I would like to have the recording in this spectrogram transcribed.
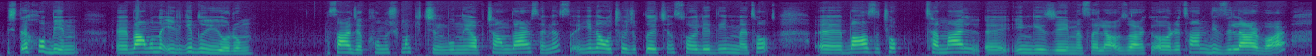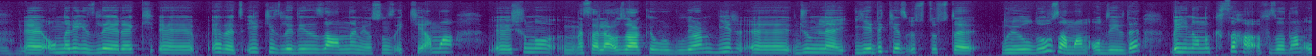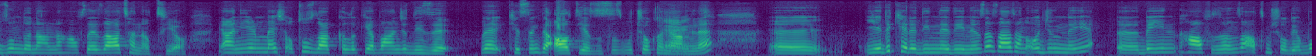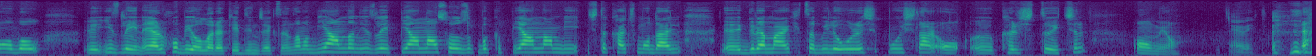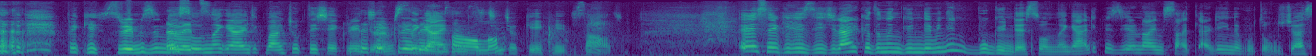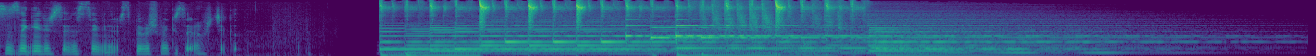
işte hobim, e, ben buna ilgi duyuyorum sadece konuşmak için bunu yapacağım derseniz e, yine o çocuklar için söylediğim metot e, bazı çok temel e, İngilizceyi mesela özellikle öğreten diziler var. E, Onları izleyerek evet ilk izlediğinizde anlamıyorsunuz. İki ama şunu mesela özellikle vurguluyorum. Bir cümle yedi kez üst üste duyulduğu zaman o dilde beyin onu kısa hafızadan uzun dönemli hafızaya zaten atıyor. Yani 25-30 dakikalık yabancı dizi ve kesinlikle altyazısız bu çok önemli. Ee, 7 kere dinlediğinizde zaten o cümleyi e, beyin hafızanıza atmış oluyor. Bol bol e, izleyin eğer hobi olarak edinecekseniz ama bir yandan izleyip bir yandan sözlük bakıp bir yandan bir işte kaç model e, gramer kitabıyla uğraşıp bu işler o e, karıştığı için olmuyor. Evet. Peki süremizin de Evet. sonuna geldik. Ben çok teşekkür ediyorum Teşekkür size ederim, geldiğiniz sağ olun. için. Çok keyifliydi. Sağ olun. Evet sevgili izleyiciler, Kadının Gündemi'nin bugün de sonuna geldik. Biz yarın aynı saatlerde yine burada olacağız. Siz de gelirseniz seviniriz. Görüşmek üzere, hoşçakalın.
